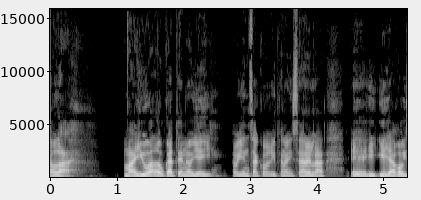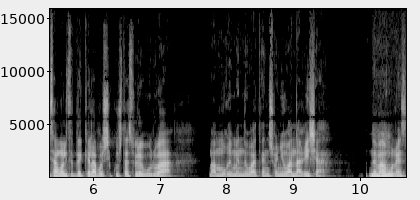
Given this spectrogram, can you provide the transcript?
hau da, maiua daukaten hoiei, hoientzako egiten ari zarela, e, ge- gehiago izango litzatekeela, pues ikusta zure burua, ba, mugimendu baten soinu banda gisa, demagun, ez?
